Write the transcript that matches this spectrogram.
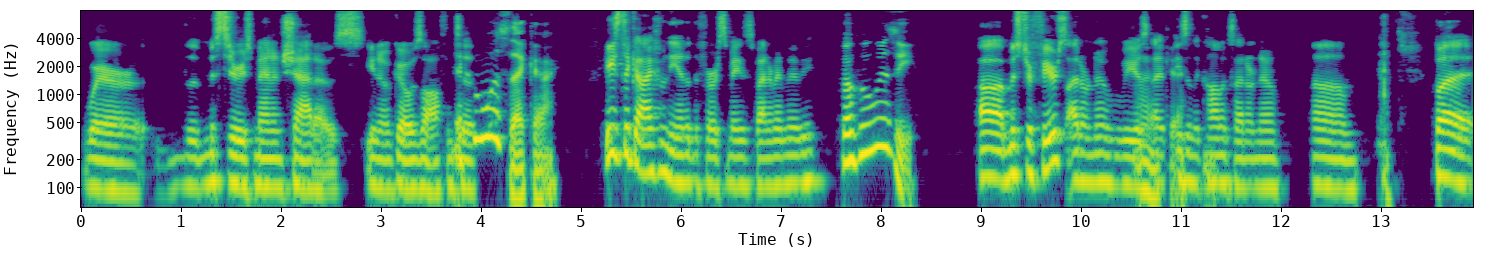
where the mysterious man in shadows, you know, goes off into. Yeah, who was that guy? He's the guy from the end of the first Amazing Spider-Man movie. But who is he? Uh, Mr. Fiers, I don't know who he is. I- he's in the comics. I don't know. Um, but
